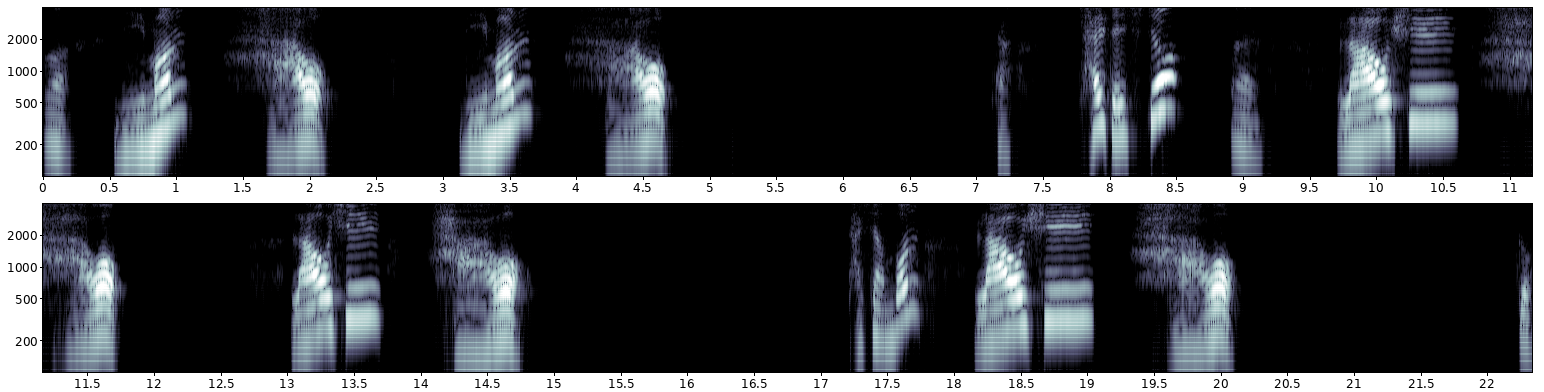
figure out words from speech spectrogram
어. 니먼 하오. 니먼 하오. 자, 잘 되시죠? 네. 라오시 하오. 라오시 하오. 다시 한번 라오시 하오. 또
